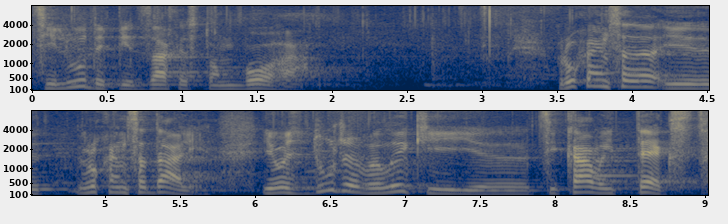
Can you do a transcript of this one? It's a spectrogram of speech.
ці люди під захистом Бога. Рухаємося і рухаємося далі. І ось дуже великий е, цікавий текст,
